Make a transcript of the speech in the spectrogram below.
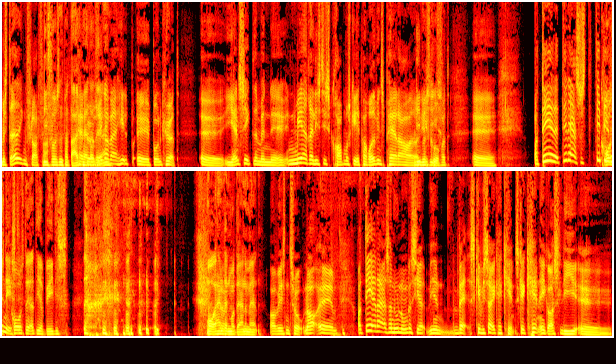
Men stadig en flot far. Lige få sådan et par Han dejpatter behøver der, ikke at ikke? være helt øh, bundkørt øh, i ansigtet, men øh, en mere realistisk krop, måske et par rødvinspatter og, og en Lige lille præcis. kuffert. Øh, og det, det der, altså, det bliver det næste. Grås der diabetes. Hvor er han den moderne mand? og hvis en tog. Nå, øh, og det er der altså nu nogen, der siger, "Vi- hvad, skal vi så ikke have Ken? Skal Ken ikke også lige øh,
